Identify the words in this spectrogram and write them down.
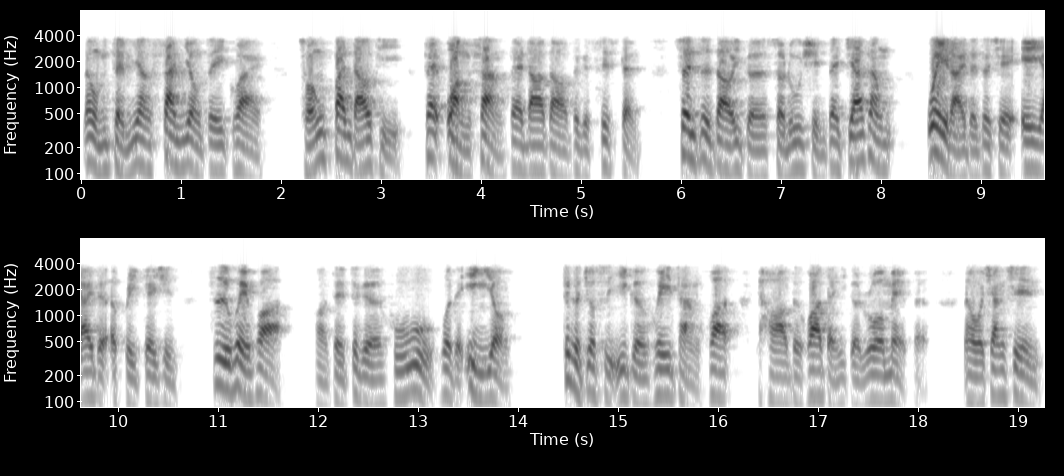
那我们怎么样善用这一块，从半导体再往上再拉到这个 system。甚至到一个 solution，再加上未来的这些 AI 的 application 智慧化啊的这个服务或者应用，这个就是一个非常发好的发展一个 roadmap。那我相信，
